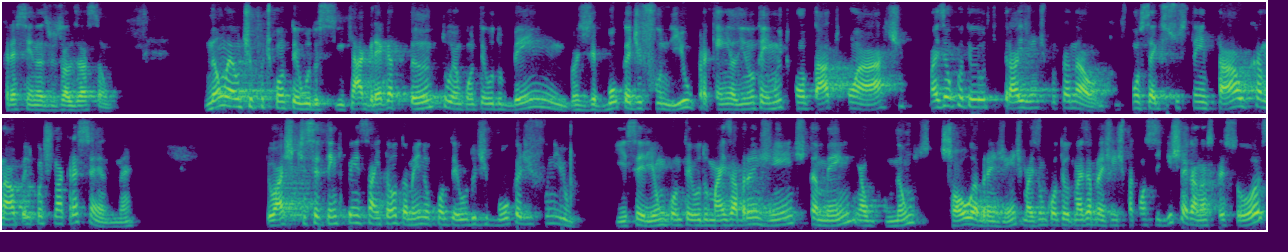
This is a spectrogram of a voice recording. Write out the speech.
crescendo as visualizações. Não é um tipo de conteúdo assim que agrega tanto, é um conteúdo bem, vamos dizer, boca de funil para quem ali não tem muito contato com a arte, mas é um conteúdo que traz gente para o canal, que consegue sustentar o canal para ele continuar crescendo, né? Eu acho que você tem que pensar, então, também no conteúdo de boca de funil, que seria um conteúdo mais abrangente também, não só o abrangente, mas um conteúdo mais abrangente para conseguir chegar nas pessoas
